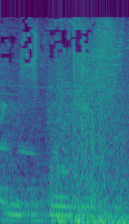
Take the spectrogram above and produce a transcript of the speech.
killing spree.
